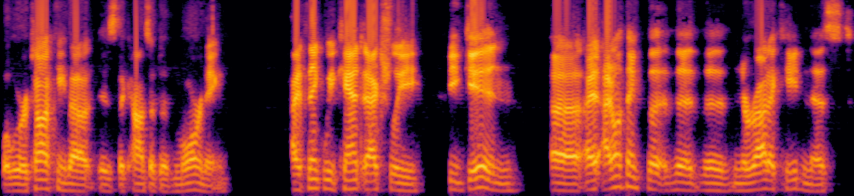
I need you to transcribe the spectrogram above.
what we were talking about is the concept of mourning. I think we can't actually begin. Uh, I, I, don't think the, the, the neurotic hedonist.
